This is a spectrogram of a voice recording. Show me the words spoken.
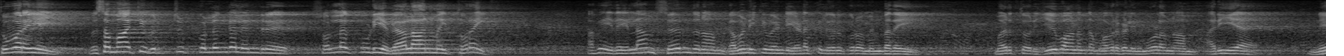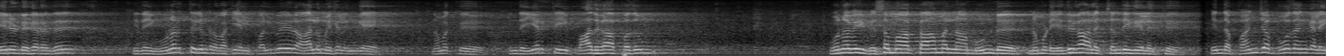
துவரையை விஷமாக்கி விற்றுக்கொள்ளுங்கள் என்று சொல்லக்கூடிய வேளாண்மை துறை. ஆகவே இதையெல்லாம் சேர்ந்து நாம் கவனிக்க வேண்டிய இடத்தில் இருக்கிறோம் என்பதை மருத்துவர் ஜீவானந்தம் அவர்களின் மூலம் நாம் அறிய நேரிடுகிறது. இதை உணர்த்துகின்ற வகையில் பல்வேறு ஆளுமைகள் இங்கே நமக்கு இந்த இயற்கையை பாதுகாப்பதும் உணவை விஷமாக்காமல் நாம் உண்டு நம்முடைய எதிர்கால சந்ததிகளுக்கு இந்த பஞ்ச பூதங்களை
